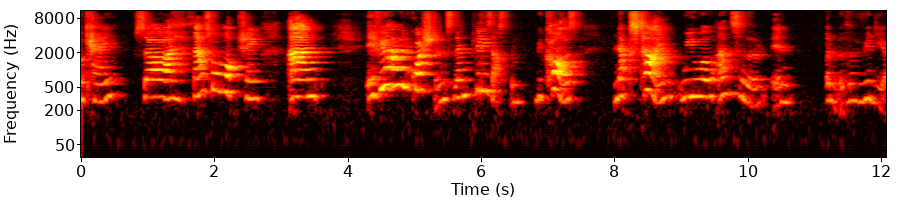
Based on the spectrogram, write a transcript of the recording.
Okay, so thanks for watching and if you have any questions then please ask them because next time we will answer them in another video.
